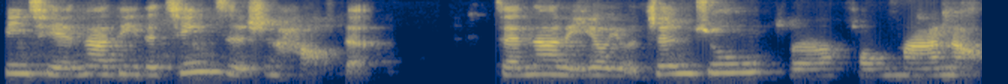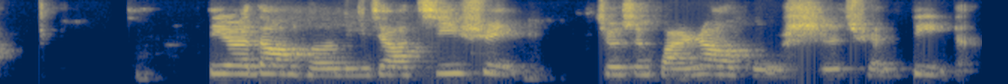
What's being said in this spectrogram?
并且那地的金子是好的，在那里又有珍珠和红玛瑙。第二道河名叫基训，就是环绕古实全地的。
